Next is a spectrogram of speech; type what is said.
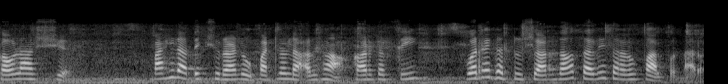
కౌలాష్ మహిళా అధ్యక్షురాలు పట్ల అరుణ కార్యదర్శి వర్రెగట్టు శారద తదితరులు పాల్గొన్నారు.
